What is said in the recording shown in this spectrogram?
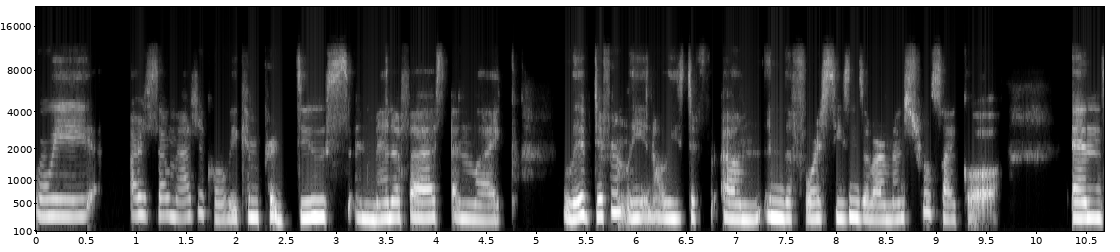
we are so magical we can produce and manifest and like live differently in all these different um in the four seasons of our menstrual cycle. And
